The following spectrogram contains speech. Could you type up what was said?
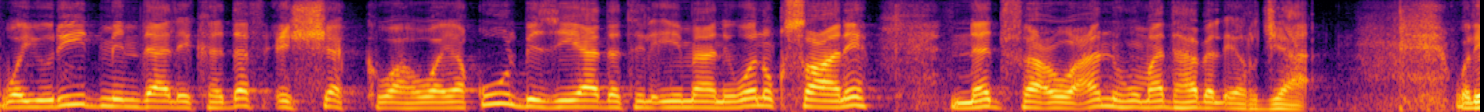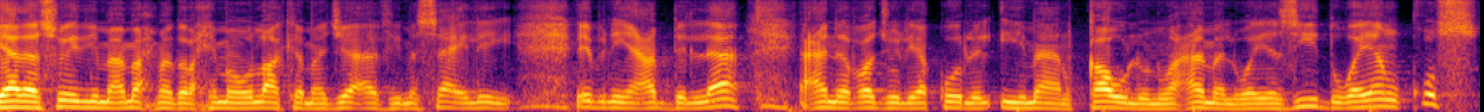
ويريد من ذلك دفع الشك وهو يقول بزيادة الإيمان ونقصانه ندفع عنه مذهب الإرجاء. ولهذا سئل الإمام أحمد رحمه الله كما جاء في مسائل ابن عبد الله عن الرجل يقول الإيمان قول وعمل ويزيد وينقص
